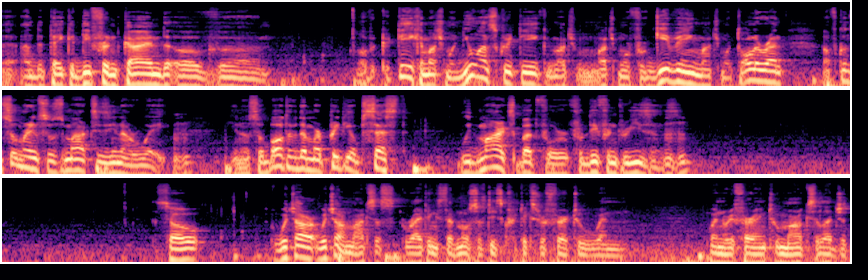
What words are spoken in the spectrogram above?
uh, undertake a different kind of uh, of a critique, a much more nuanced critique, much much more forgiving, much more tolerant of consumerism. So Marx is in our way, mm-hmm. you know. So both of them are pretty obsessed with Marx, but for for different reasons. Mm-hmm. So, which are which are Marx's writings that most of these critics refer to when when referring to Marx's alleged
